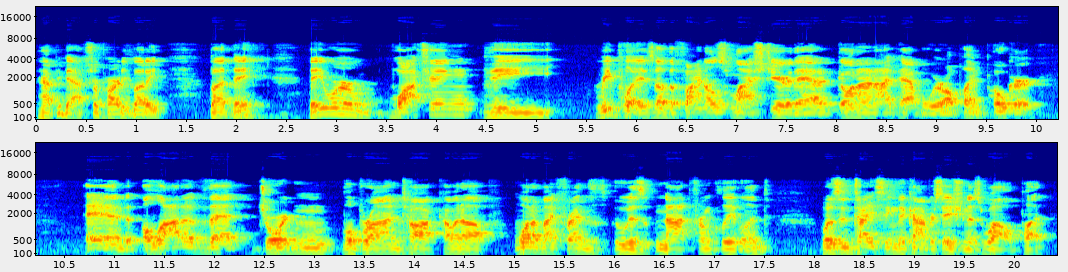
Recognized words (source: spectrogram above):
happy bachelor party, buddy. But they they were watching the replays of the finals from last year. They had it going on an iPad when we were all playing poker, and a lot of that Jordan LeBron talk coming up. One of my friends who is not from Cleveland was enticing the conversation as well, but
